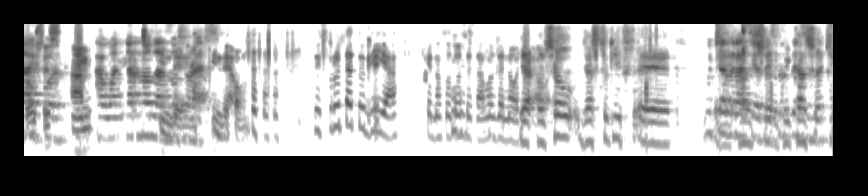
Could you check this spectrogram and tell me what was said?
a this por and aguantarnos las dos the horas. in the home. Disfruta tu Okay. día, que nosotros estamos de noche Yeah, ahora. also just to give uh, Muchas gracias, answer, quick answer to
